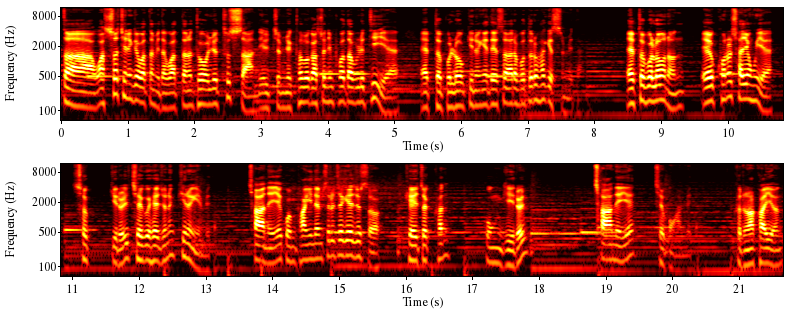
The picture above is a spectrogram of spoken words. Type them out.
왔다. 왔어. 진행자 왔답니다. 왔다는 The All New 투싼 1.6 터보 가솔린 4WD의 after blow 기능에 대해서 알아보도록 하겠습니다. after blow는 에어컨을 사용 후에 습기를 제거해주는 기능입니다. 차 내의 곰팡이 냄새를 제거해줘서 쾌적한 공기를 차 내에 제공합니다. 그러나 과연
